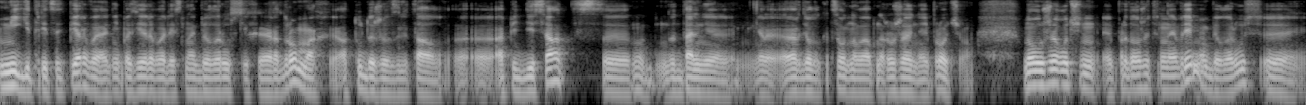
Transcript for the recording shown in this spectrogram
МиГи-31, они базировались на белорусских аэродромах, оттуда же взлетал э, А-50 с ну, дальнего радиолокационного обнаружения и прочего. Но уже очень продолжительное время Беларусь, э,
